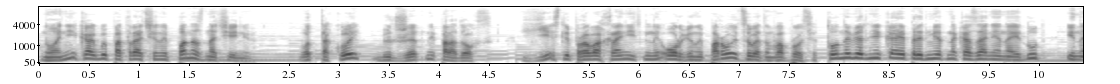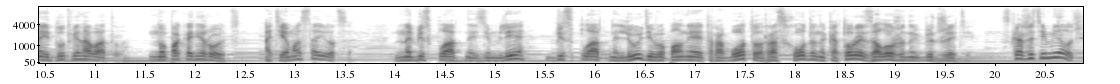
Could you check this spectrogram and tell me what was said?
но они как бы потрачены по назначению. Вот такой бюджетный парадокс. Если правоохранительные органы пороются в этом вопросе, то наверняка и предмет наказания найдут и найдут виноватого. Но пока не роются, а тема остается. На бесплатной земле бесплатно люди выполняют работу, расходы на которые заложены в бюджете. Скажите мелочь?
